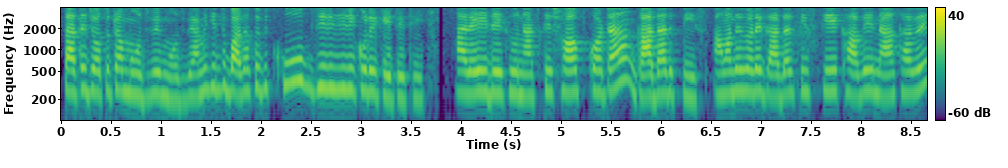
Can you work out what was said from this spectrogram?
তাতে যতটা মজবে মজবে। আমি কিন্তু বাঁধাকপি খুব জিরিজিরি করে কেটেছি। আর এই দেখুন, আজকে সব কটা গাদার পিস আমাদের ঘরে গাদার পিস কে খাবে, না খাবে,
